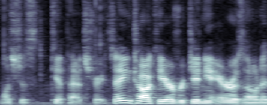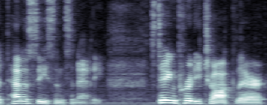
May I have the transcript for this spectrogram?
Let's just get that straight. Staying chalk here, Virginia, Arizona, Tennessee, Cincinnati. Staying pretty chalk there.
